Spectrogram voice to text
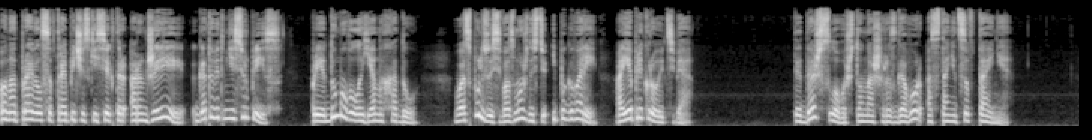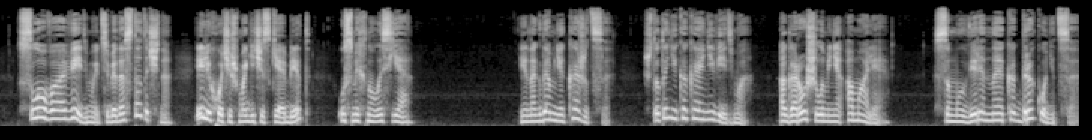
Он отправился в тропический сектор оранжереи, готовит мне сюрприз. Придумывала я на ходу. Воспользуйся возможностью и поговори, а я прикрою тебя. Ты дашь слово, что наш разговор останется в тайне? Слово ведьмы тебе достаточно? Или хочешь магический обед? Усмехнулась я. Иногда мне кажется, что ты никакая не ведьма. Огорошила меня Амалия, самоуверенная, как драконица.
